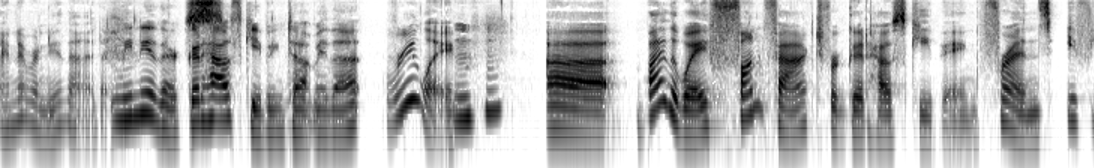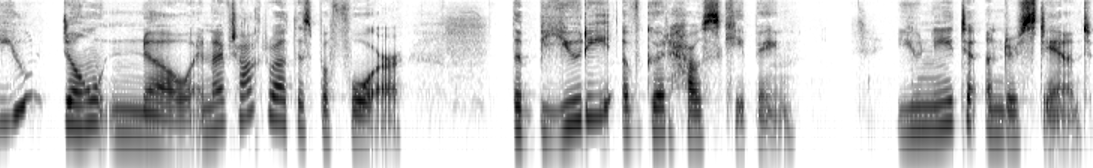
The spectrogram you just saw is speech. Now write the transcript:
I never knew that. Me neither. Good housekeeping taught me that. Really? Uh, by the way, fun fact for good housekeeping friends, if you don't know, and I've talked about this before, the beauty of good housekeeping, you need to understand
